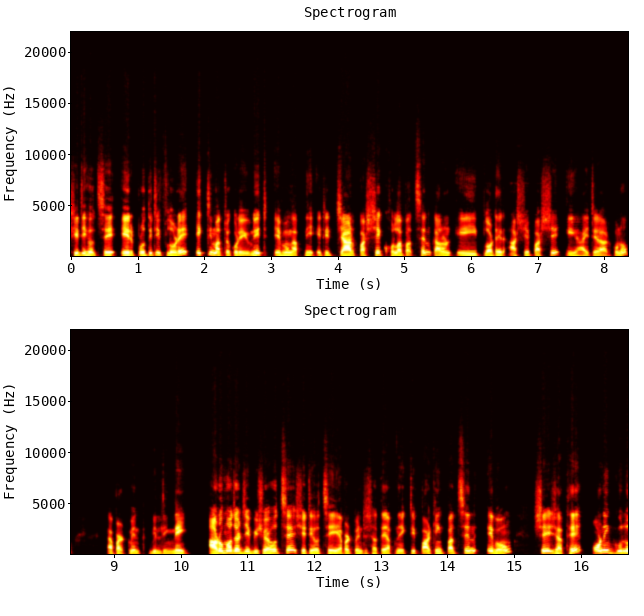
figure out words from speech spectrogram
সেটি হচ্ছে এর প্রতিটি ফ্লোরে একটি মাত্র করে ইউনিট এবং আপনি এটির চারপাশে খোলা পাচ্ছেন কারণ এই প্লটের আশেপাশে এই হাইটের আর কোনো অ্যাপার্টমেন্ট বিল্ডিং নেই। আরও মজার যে বিষয় হচ্ছে, সেটি হচ্ছে এই অ্যাপার্টমেন্টের সাথে আপনি একটি পার্কিং পাচ্ছেন এবং সেই সাথে অনেকগুলো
